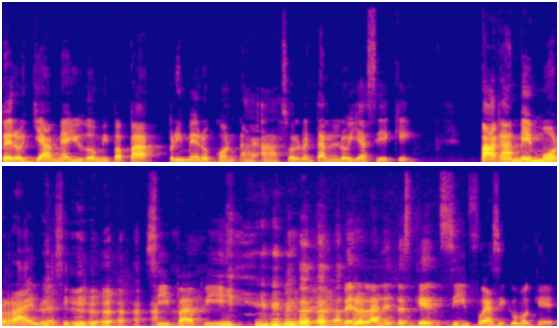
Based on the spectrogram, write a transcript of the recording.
pero ya me ayudó mi papá primero con a, a solventarlo y así de que págame morra. Y lo así, sí, papi. Pero la neta es que sí fue así como que,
